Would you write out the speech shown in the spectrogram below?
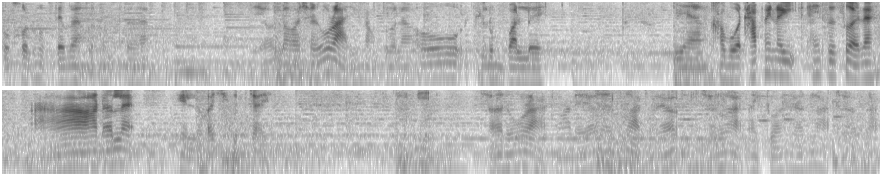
คนคนผมเต็มแล้วคนผมเต็มแล้วเดี๋ยวรอชาโดว์ลาดอีกสองตัวแล้วลุมบอลเลยเรียงขบวนทับให้ในให้สวยๆเลยอ่านั่นแหละ เห็นแล้วก็ชื่นใจนี่ชาโดว์ลาดมาแล้วชาโดว์ลาดมาแล้วนี่ชาโดว์ลาดมาอีกตัวชาโดว์ลาดชาโดว์ลาด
